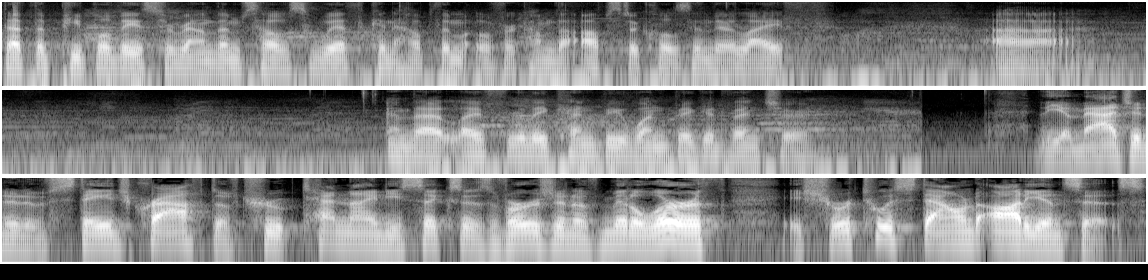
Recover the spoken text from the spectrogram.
that the people they surround themselves with can help them overcome the obstacles in their life. Uh, and that life really can be one big adventure. The imaginative stagecraft of Troupe 1096's version of Middle Earth is sure to astound audiences.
